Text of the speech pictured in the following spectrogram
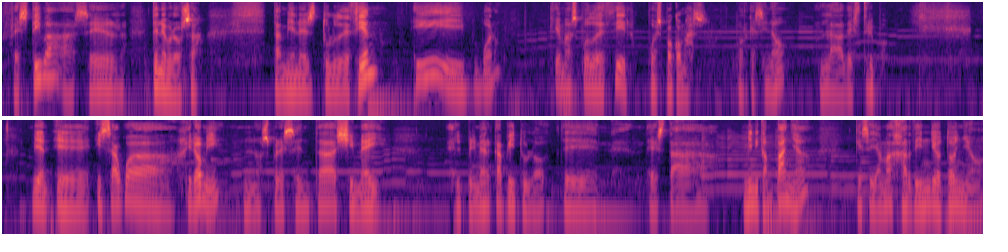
festiva a ser tenebrosa. También es Tulu de 100 y bueno, ¿qué más puedo decir? Pues poco más, porque si no, la destripo. Bien, eh, Isawa Hiromi nos presenta Shimei, el primer capítulo de, de esta mini campaña que se llama Jardín de Otoño,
